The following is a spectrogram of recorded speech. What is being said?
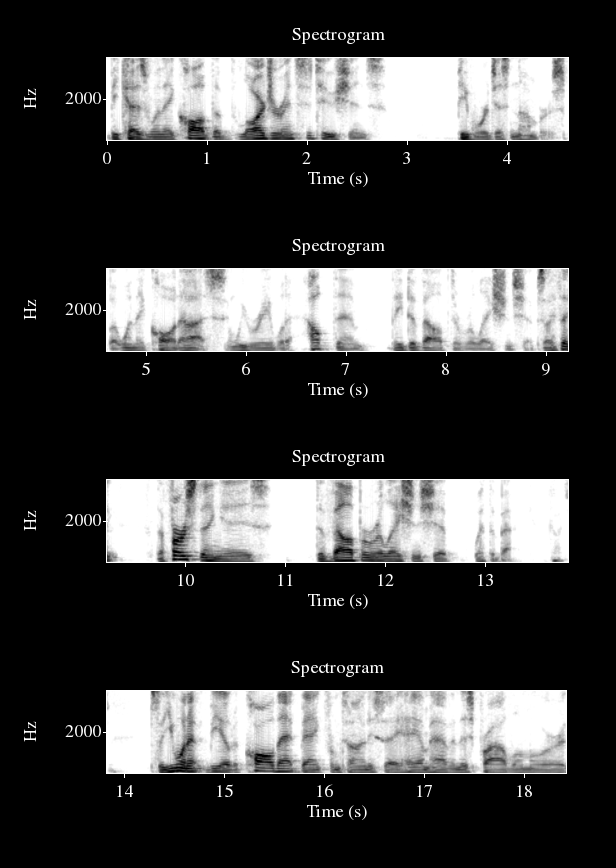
Because when they called the larger institutions, people were just numbers. But when they called us and we were able to help them, they developed a relationship. So I think the first thing is develop a relationship with the bank. Gotcha. So you want to be able to call that bank from time to say, "Hey, I'm having this problem, or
